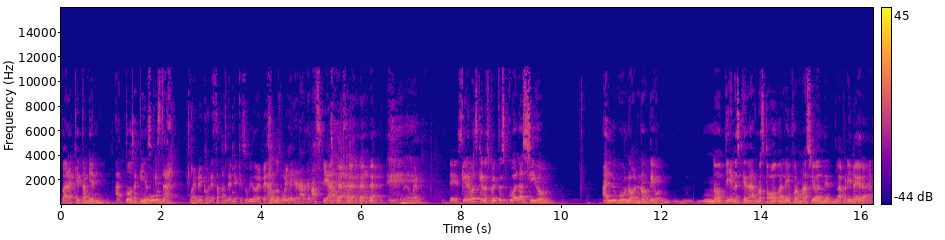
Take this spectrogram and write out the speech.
para que también a todos aquellos que Uh. están Bueno, y con esta pandemia que he subido de peso, los voy a llenar demasiado. Pero bueno. este, Queremos que nos cuentes cuál ha sido alguno, no digo, no tienes que darnos toda la información en la primera,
